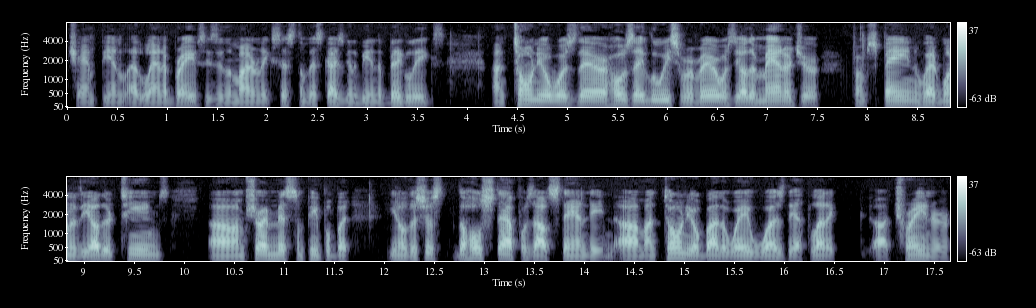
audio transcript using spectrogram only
champion Atlanta Braves. He's in the minor league system. This guy's going to be in the big leagues. Antonio was there. Jose Luis Rivera was the other manager from Spain who had one of the other teams. Uh, I'm sure I missed some people, but you know, there's just the whole staff was outstanding. Um, Antonio, by the way, was the athletic uh, trainer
